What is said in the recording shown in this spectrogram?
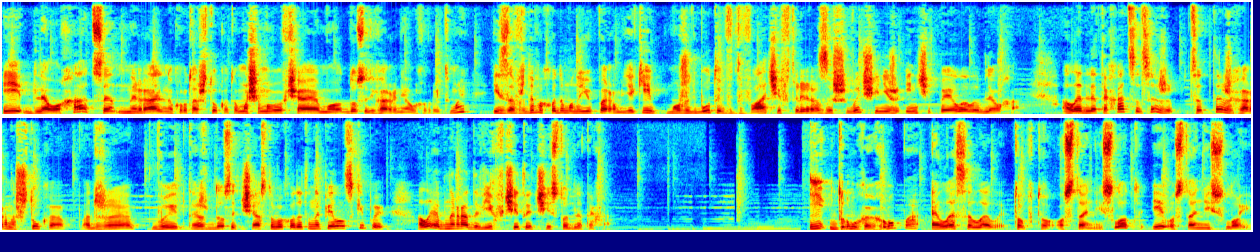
І для Оха це нереально крута штука, тому що ми вивчаємо досить гарні алгоритми і завжди виходимо на UPerm, які можуть бути в два чи в три рази швидші, ніж інші PLL для ОХА. Але для ТХ це, це, це теж гарна штука, адже ви теж досить часто виходите на PLL-скіпи. Але я б не радив їх вчити чисто для ТХ. І друга група LSLL, тобто останній слот і останній слой.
